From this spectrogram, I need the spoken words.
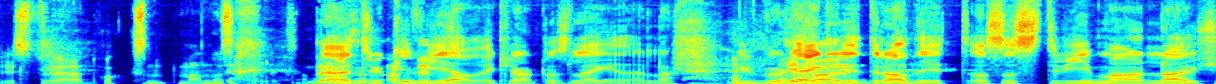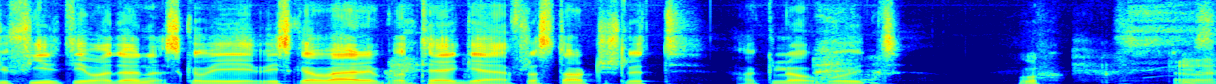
hvis du er et voksent menneske? liksom? Det Nei, jeg tror ikke vi hadde klart oss lenge der, Lars. Vi burde egentlig dra dit og så streame live 24 timer i døgnet. Skal vi, vi skal være på TG fra start til slutt. Har ikke lov å gå ut. Ja.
